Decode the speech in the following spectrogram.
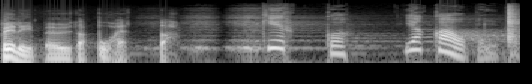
Pelipöytäpuhetta. kirkko ja kaupunki.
